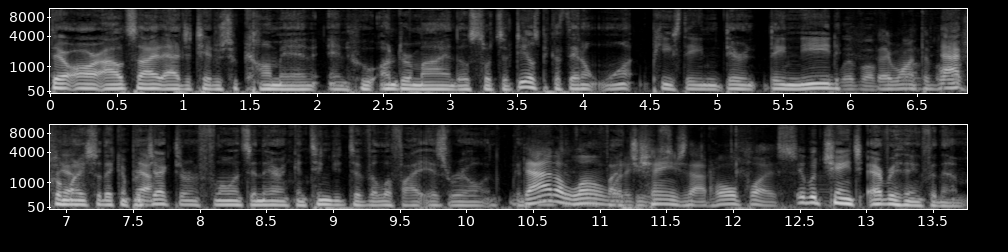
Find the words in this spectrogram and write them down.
There are outside agitators who come in and who undermine those sorts of deals because they don't want peace. They they they need They want the bullshit. acrimony Yeah. so they can Yeah. project their influence in there and continue to vilify Israel. And That alone would have Jews. changed that whole place. It would change everything for them.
